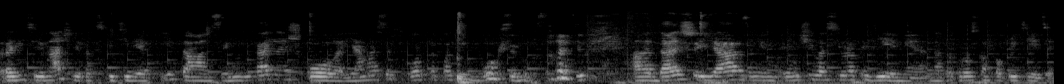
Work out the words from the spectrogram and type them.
родители начали, как с пяти лет, и танцы, и музыкальная школа, я мастер спорта по кикбоксингу, кстати. А дальше я училась в юракадемии на прокурорском факультете.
